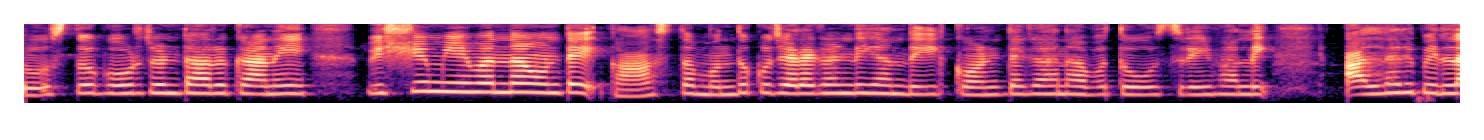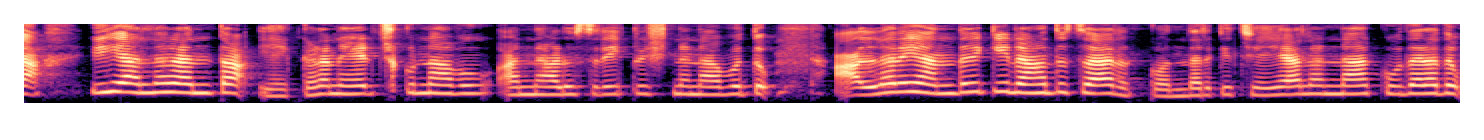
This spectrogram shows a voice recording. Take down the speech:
చూస్తూ కూర్చుంటారు. కానీ విషయం ఏమన్నా ఉంటే కాస్త ముందుకు జరగండి అంది కొంటెగా నవ్వుతూ శ్రీవల్లి. అల్లరి పిల్ల ఈ అల్లరంతా ఎక్కడ నేర్చుకున్నావు? అన్నాడు శ్రీకృష్ణ నవ్వుతూ. అల్లరి అందరికీ రాదు సార్ కొందరికి చేయాలన్నా కుదరదు.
